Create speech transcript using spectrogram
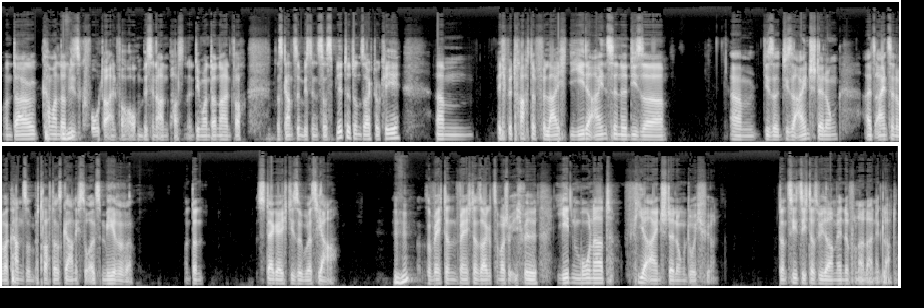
Und da kann man dann mhm. diese Quote einfach auch ein bisschen anpassen, indem man dann einfach das Ganze ein bisschen zersplittet und sagt, okay, ähm, ich betrachte vielleicht jede einzelne dieser, ähm, diese, diese Einstellung als einzelne Vakanz und betrachte das gar nicht so als mehrere. Und dann stagger ich diese übers Jahr. Mhm. Also wenn ich dann, wenn ich dann sage, zum Beispiel, ich will jeden Monat vier Einstellungen durchführen, dann zieht sich das wieder am Ende von alleine glatt.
